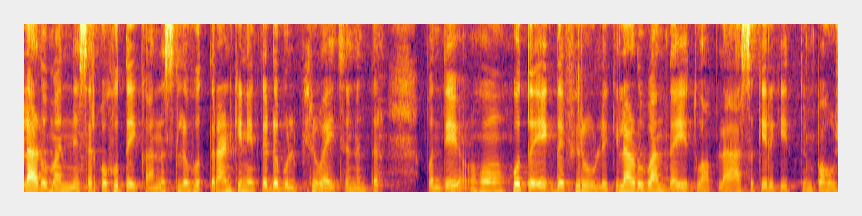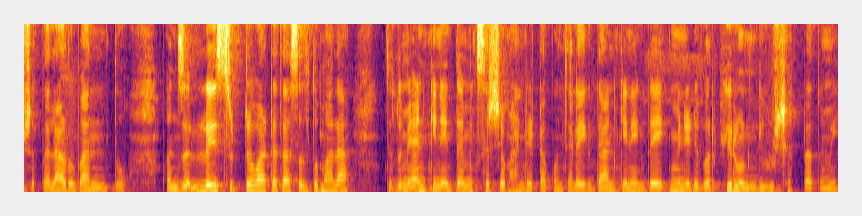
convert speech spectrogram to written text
लाडू बांधण्यासारखं होतं आहे का? नसलं होत तर आणखीन एकदा डबल फिरवायचं नंतर. पण ते हो होतं. एकदा फिरवलं की लाडू बांधता येतो आपला. असं केलं की तुम्ही पाहू शकता लाडू बांधतो. पण जर लई सुट्ट वाटत असेल तुम्हाला तर तुम्ही आणखीन एकदा मिक्सरच्या भांड्यात टाकून त्याला एकदा आणखीन एकदा एक मिनिटभर फिरून घेऊ शकता तुम्ही.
